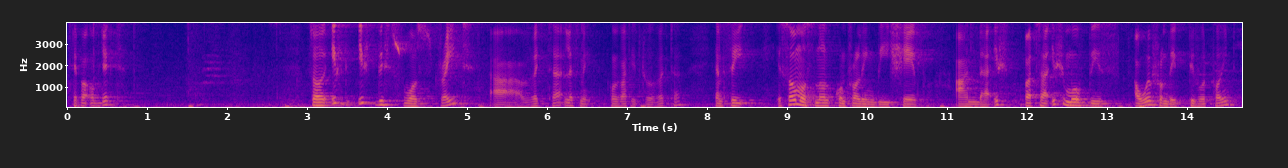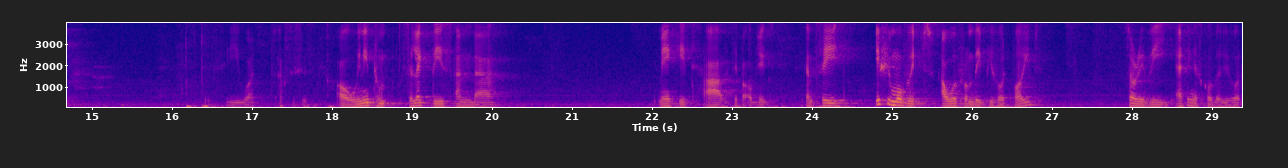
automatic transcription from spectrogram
taper object so if if this was straight uh, vector let me convert it to a vector. You can see it's almost not controlling the shape. And uh, if but uh, if you move this away from the pivot point see what axis is. Oh we need to select this and uh, make it the taper object. You can see if you move it away from the pivot point sorry the I think it's called the pivot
